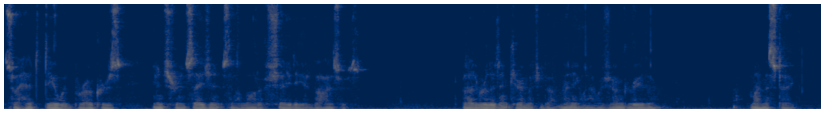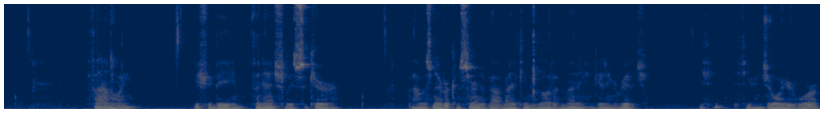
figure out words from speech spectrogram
So I had to deal with brokers, insurance agents, and a lot of shady advisors. But I really didn't care much about money when I was younger either. My mistake. Finally, you should be financially secure. But I was never concerned about making a lot of money and getting rich. If you, if you enjoy your work,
